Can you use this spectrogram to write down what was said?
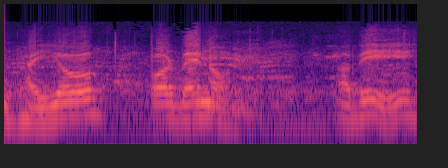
भाइयों और बहनों, अभी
